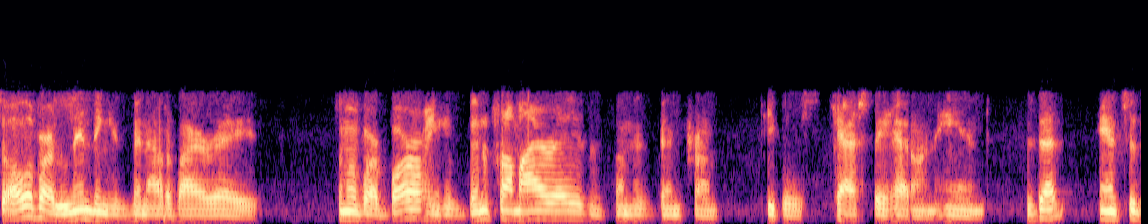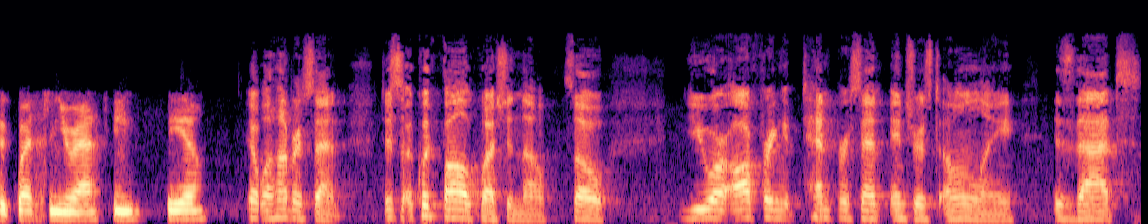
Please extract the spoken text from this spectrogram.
So all of our lending has been out of IRAs. Some of our borrowing has been from IRAs and some has been from people's cash they had on hand. Does that answer the question you're asking, Theo? Yeah, 100%. Just a quick follow up question, though. So you are offering 10% interest only. Is that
